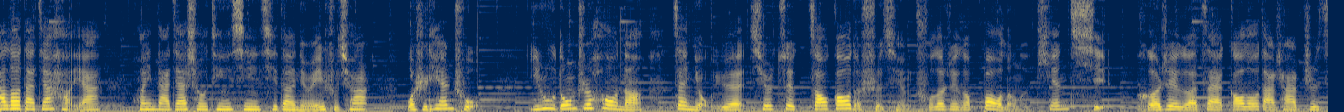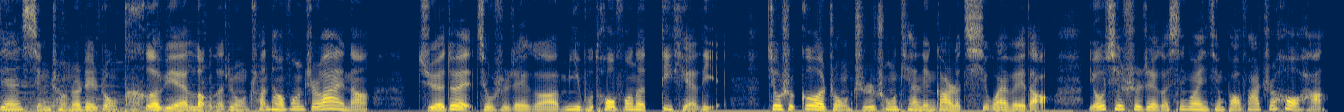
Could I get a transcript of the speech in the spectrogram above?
Hello，大家好呀！欢迎大家收听新一期的纽约艺术圈，我是天楚。一入冬之后呢，在纽约其实最糟糕的事情，除了这个暴冷的天气和这个在高楼大厦之间形成着这种特别冷的这种穿堂风之外呢，绝对就是这个密不透风的地铁里，就是各种直冲天灵盖的奇怪味道。尤其是这个新冠疫情爆发之后哈。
